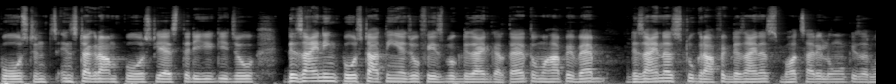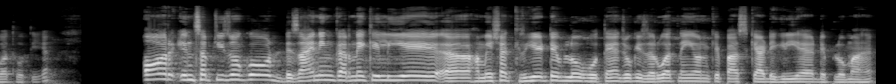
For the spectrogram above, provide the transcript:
पोस्ट इंस्टाग्राम पोस्ट या इस तरीके की जो डिज़ाइनिंग पोस्ट आती हैं जो फेसबुक डिज़ाइन करता है तो वहाँ पे web designers to graphic designers बहुत सारे लोगों की ज़रूरत होती है। और इन सब चीज़ों को डिज़ाइनिंग करने के लिए आ, हमेशा क्रिएटिव लोग होते हैं जो कि ज़रूरत नहीं है उनके पास क्या डिग्री है डिप्लोमा है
